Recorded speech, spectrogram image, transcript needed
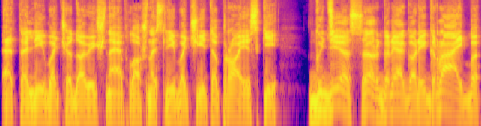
«Это либо чудовищная оплошность, либо чьи-то происки. Где сэр Грегори Грайб?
